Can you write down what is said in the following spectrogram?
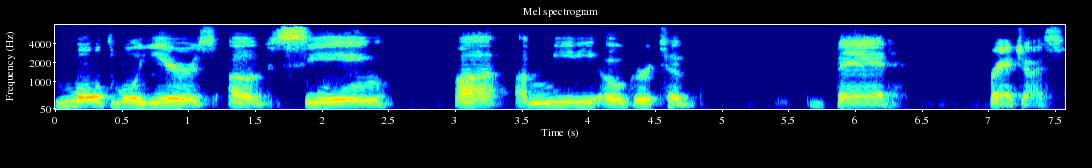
multiple years of seeing uh, a mediocre to bad franchise.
